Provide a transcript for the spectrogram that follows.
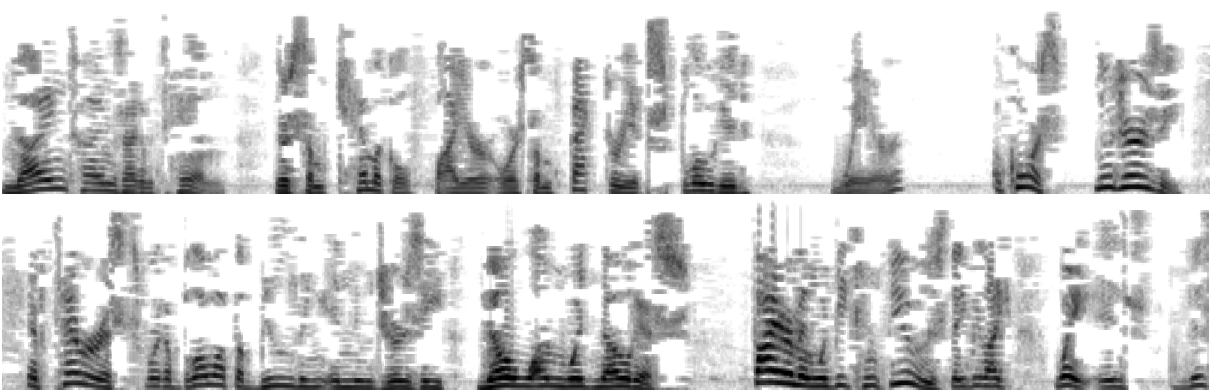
nine times out of ten there's some chemical fire or some factory exploded where? Of course, New Jersey. If terrorists were to blow up a building in New Jersey, no one would notice. Firemen would be confused. They'd be like, wait, is this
